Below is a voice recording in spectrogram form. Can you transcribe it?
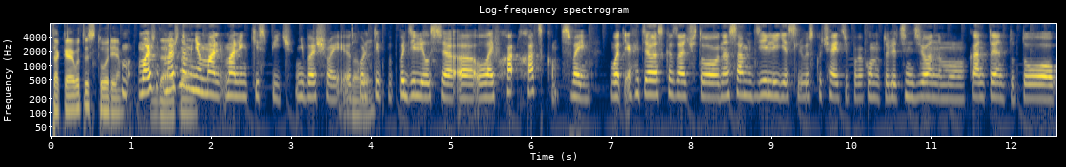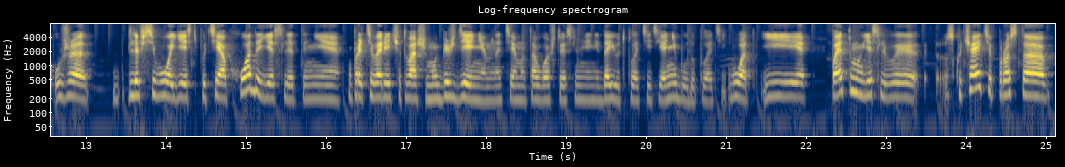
такая вот история. Мож, да, можно это... мне мал- маленький спич, небольшой, э, Давай. коль ты поделился э, лайфхацком своим? Вот, я хотела сказать, что на самом деле, если вы скучаете по какому-то лицензионному контенту, то уже для всего есть пути обхода, если это не противоречит вашим убеждениям на тему того, что если мне не дают платить, я не буду платить. Вот, и Поэтому, если вы скучаете, просто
